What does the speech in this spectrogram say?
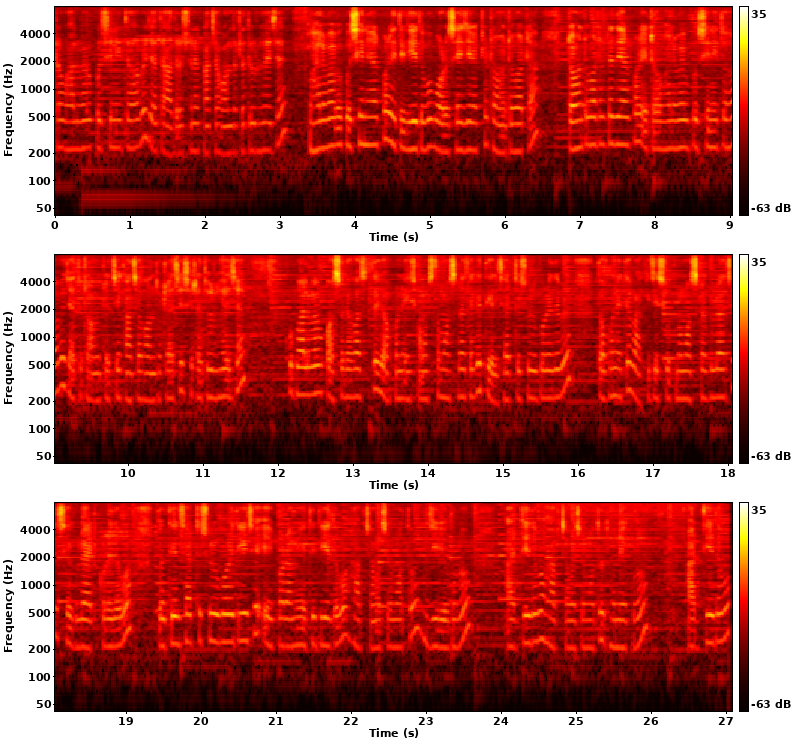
এটাও ভালোভাবে কষিয়ে নিতে হবে যাতে আদা রসুনের কাঁচা গন্ধটা দূর হয়ে যায়। ভালোভাবে কষিয়ে নেওয়ার পর এতে দিয়ে দেবো বড় সাইজের একটা টমেটো বাটা। টমেটো বাটাটা দেওয়ার পর এটাও ভালোভাবে কষিয়ে নিতে হবে যাতে টমেটোর যে কাঁচা গন্ধটা আছে সেটা দূর হয়ে যায়। খুব ভালোভাবে কষাতে কষাতে যখন এই সমস্ত মশলা থেকে তেল ছাড়তে শুরু করে দেবে, তখন এতে বাকি যে শুকনো মশলাগুলো আছে সেগুলো অ্যাড করে দেবো। তো তেল ছাড়তে শুরু করে দিয়েছে, এরপর আমি এতে দিয়ে দেবো হাফ চামচের মতো জিরে গুঁড়ো আর দিয়ে দেবো হাফ চামচের মতো ধনে গুঁড়ো। আর দিয়ে দেবো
